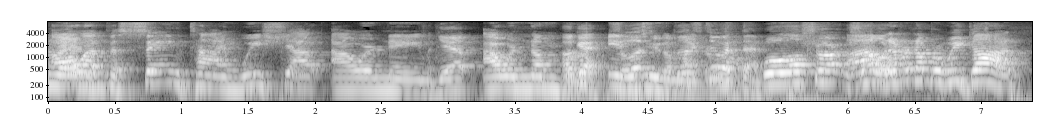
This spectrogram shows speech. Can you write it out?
Then all at the same time, we shout our name, Yep. our number Okay, into so let's, the let's do it then. we'll all shout, shout I'll- whatever number we got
